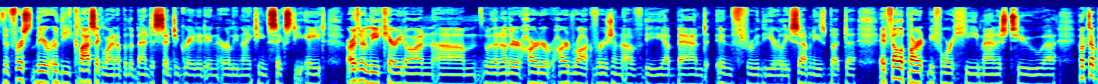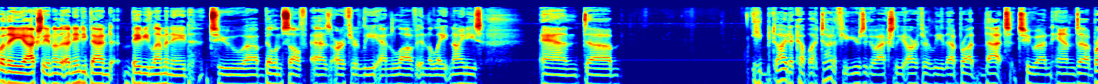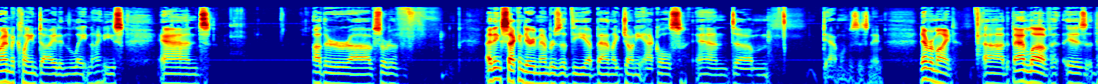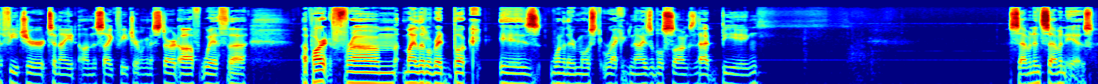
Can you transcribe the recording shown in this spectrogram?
the first the or the classic lineup of the band disintegrated in early 1968. Arthur Lee carried on um, with another harder hard rock version of the uh, band in through the early 70s, but uh, it fell apart before he managed to uh, hooked up with a actually another an indie band, Baby Lemonade, to uh, bill himself as Arthur Lee and Love in the late 90s, and. He died a couple. Died a few years ago, actually. Arthur Lee that brought that to an end. Uh, Bryan MacLean died in the late '90s, and other uh, sort of, I think, secondary members of the uh, band like Johnny Echols and um, damn, what was his name? Never mind. Uh, the band Love is the feature tonight on the Psych feature. We're going to start off with. Uh, apart from My Little Red Book is one of their most recognizable songs, that being Seven and Seven is.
